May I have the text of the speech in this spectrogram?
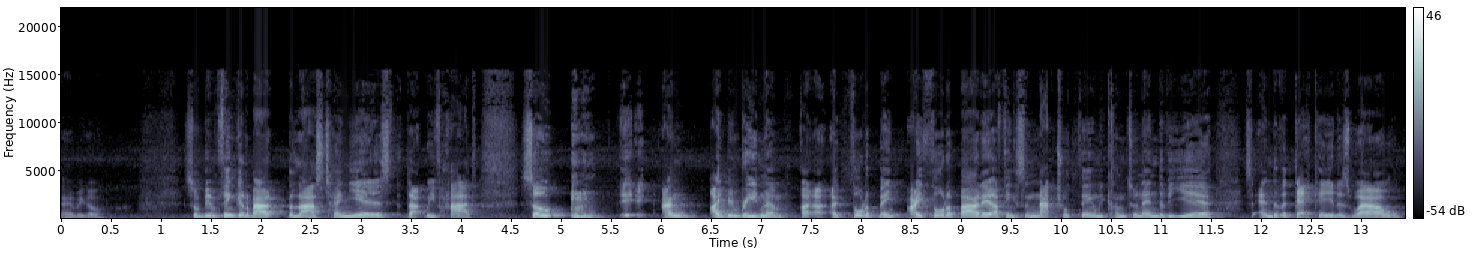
There we go. So we've been thinking about the last 10 years that we've had. So, and I've been reading them. I, I, thought of, I thought about it. I think it's a natural thing. We come to an end of a year. It's the end of a decade as well,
